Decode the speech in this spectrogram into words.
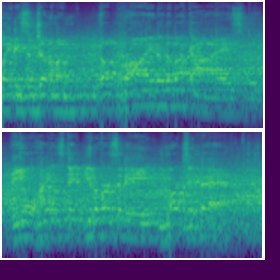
Ladies and gentlemen, the pride of the Buckeyes, the Ohio State University Marching Band.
